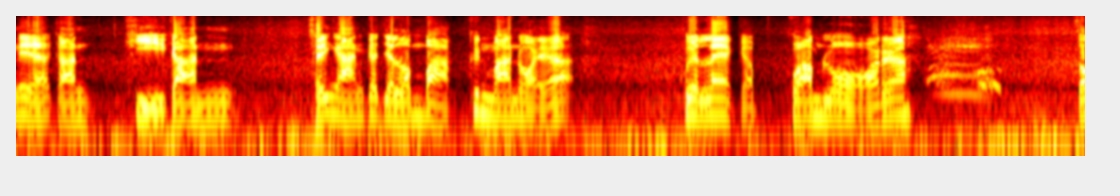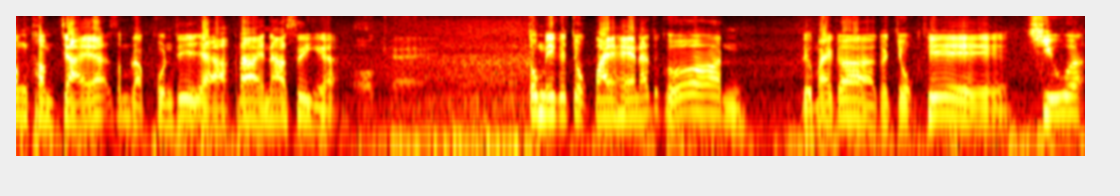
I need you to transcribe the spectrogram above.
เนี่ยฮะการขี่การใช้งานก็จะลำบากขึ้นมาหน่อยฮะเพื่อแลกกับความหล่อนะต้องทำใจฮะสำหรับคนที่อยากได้หน้าซิ่งอะ Okay. ต้องมีกระจกปลายแฮนด์นะทุกคน หรือไม่ก็กระจกที่ชิวอะ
